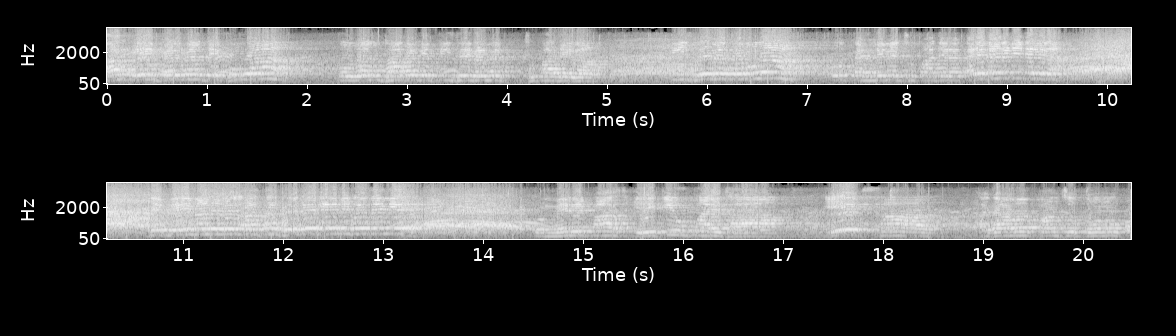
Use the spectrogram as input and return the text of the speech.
और एक घर में देखूँगा तो वह उठा करके तीसरे घर में छुपा देगा। तीसरे में करूँगा तो पहले में छुपा देगा। करेगा कि नहीं करेगा? ये बेईमान लोग रास्ता खोजेंगे मेरे पास एक ही उपाय था। एक साल हज़ार और पाँच सौ दोनों को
